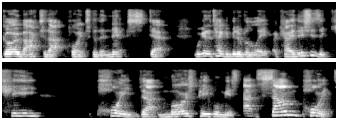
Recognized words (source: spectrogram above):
go back to that point to the next step. We're going to take a bit of a leap. Okay, this is a key point that most people miss. At some point,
